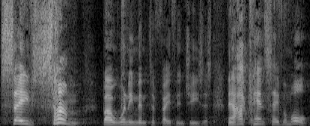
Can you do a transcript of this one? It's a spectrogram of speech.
save some by winning them to faith in Jesus. Now, I can't save them all,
